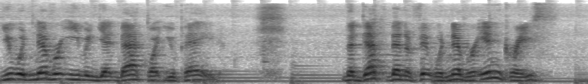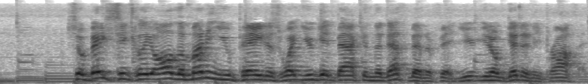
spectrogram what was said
you would never even get back what you paid. The death benefit would never increase. So basically, all the money you paid is what you get back in the death benefit. You, you don't get any profit.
